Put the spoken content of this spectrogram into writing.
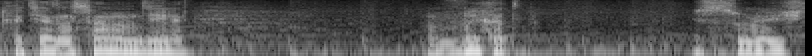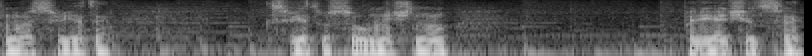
Хотя на самом деле выход из сумеречного света к свету солнечному прячется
